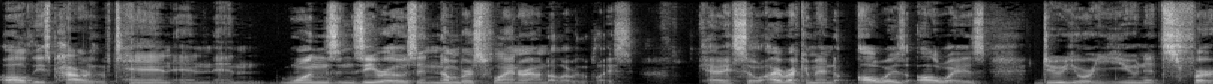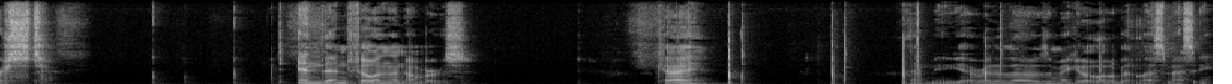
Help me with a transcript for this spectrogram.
all these powers of 10 and, and ones and zeros and numbers flying around all over the place. Okay, so I recommend always, always do your units first and then fill in the numbers. Okay? Let me get rid of those and make it a little bit less messy.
